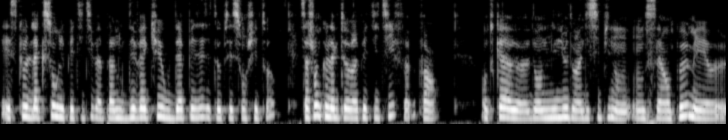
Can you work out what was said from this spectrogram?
est-ce que l'action répétitive a permis d'évacuer ou d'apaiser cette obsession chez toi? Sachant que l'acteur répétitif, enfin, en tout cas euh, dans le milieu, dans la discipline, on, le sait un peu, mais euh,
